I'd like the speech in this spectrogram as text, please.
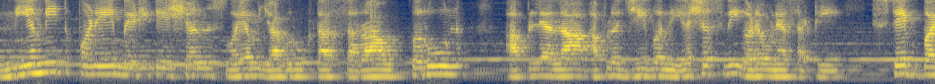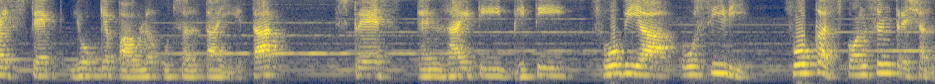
नियमितपणे मेडिटेशन स्वयंजागरूकता सराव करून आपल्याला आपलं जीवन यशस्वी घडवण्यासाठी स्टेप बाय स्टेप योग्य पावलं उचलता येतात. स्ट्रेस एन्झायटी भीती फोबिया ओसीडी फोकस कॉन्सन्ट्रेशन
